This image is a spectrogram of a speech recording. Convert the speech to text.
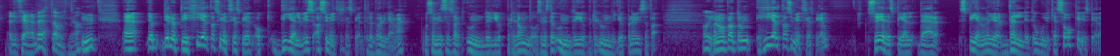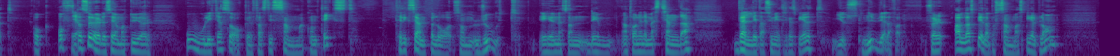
Du får gärna berätta om dem, ja. Mm. Eh, jag delar upp det i helt asymmetriska spel och delvis asymmetriska spel till att börja med. Och sen finns det så sagt undergrupper till dem då. Och sen finns det undergrupper till undergrupperna i vissa fall. Oj. Men om man pratar om helt asymmetriska spel så är det spel där spelarna gör väldigt olika saker i spelet. Och ofta Ja. så rör det sig om att du gör olika saker fast i samma kontext. Till exempel då som Root. är ju nästan, det är antagligen det mest kända väldigt asymmetriska spelet. Just nu i alla fall. För alla spelar på samma spelplan.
